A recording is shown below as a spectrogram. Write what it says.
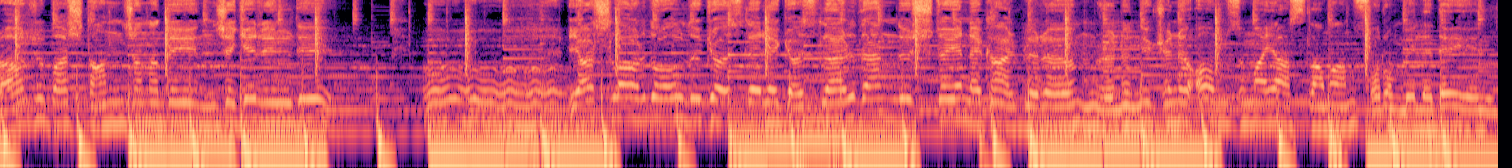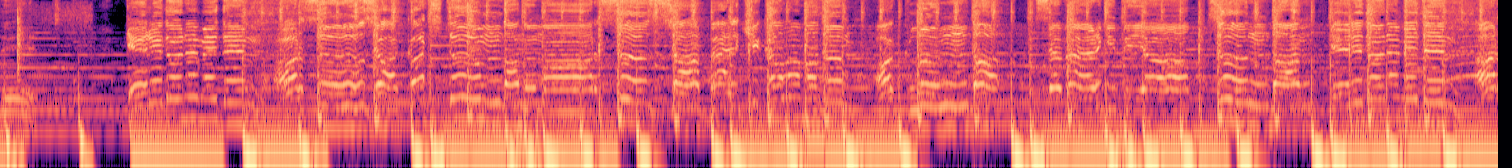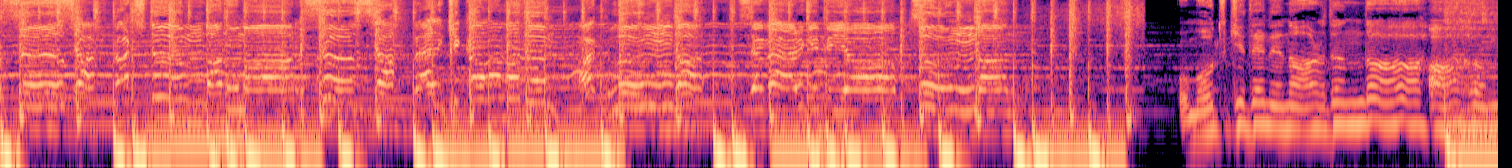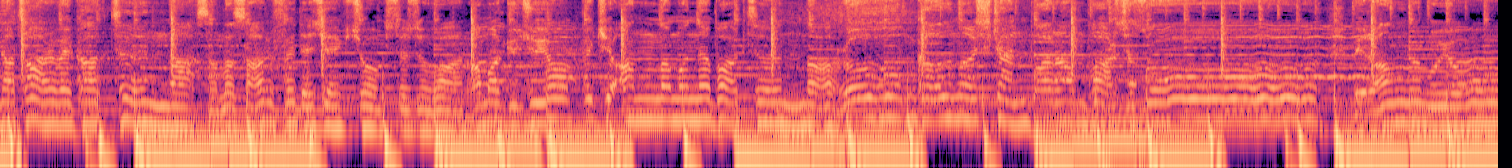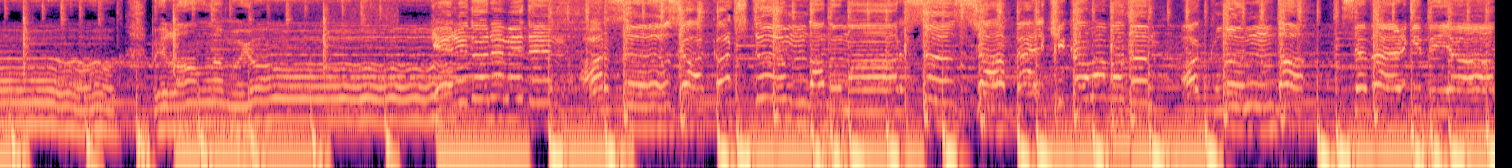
Zararı baştan cana deyince gerildi. Yaşlar doldu gözlere gözlerden düştü. Yine kalpleri Ömrünün yükünü omzuma yaslaman sorun bile değildi. Geri dönemedim Tut gidenin ardında Ahım yatar ve kalktığında Sana sarf edecek çok sözü var. Ama gücü yok peki anlamı ne baktığında? Ruhum kalmışken paramparça zor. Bir anlamı yok Bir anlamı yok. aklında Sever gibi ya.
